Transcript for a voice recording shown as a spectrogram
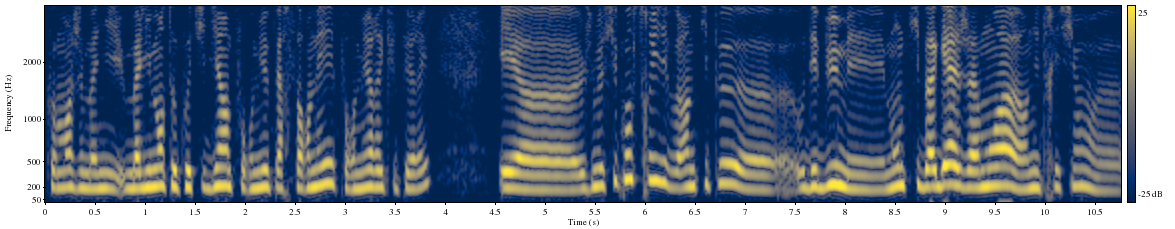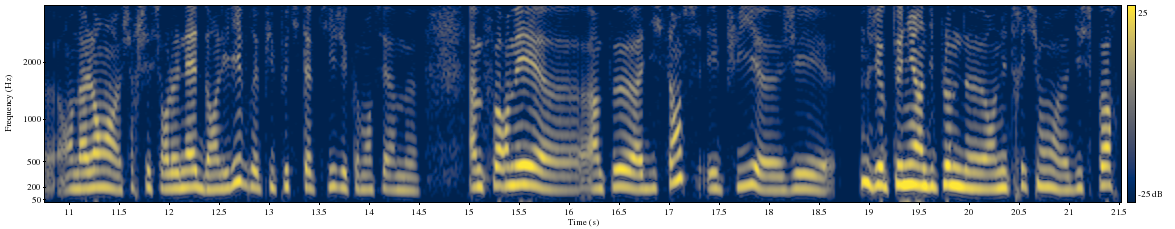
comment je m'alimente au quotidien pour mieux performer, pour mieux récupérer. Et euh, je me suis construit un petit peu euh, au début mais mon petit bagage à moi en nutrition euh, en allant chercher sur le net dans les livres. Et puis petit à petit j'ai commencé à me à me former euh, un peu à distance. Et puis euh, j'ai j'ai obtenu un diplôme en nutrition euh, du sport,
